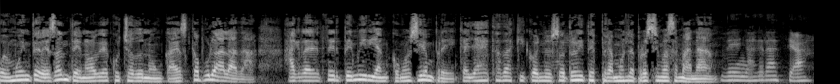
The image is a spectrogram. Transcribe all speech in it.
Pues muy interesante, no lo había escuchado nunca. Escápula alada. Agradecerte, Miriam, como siempre, que hayas estado aquí con nosotros y te esperamos la próxima semana. Venga, gracias.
